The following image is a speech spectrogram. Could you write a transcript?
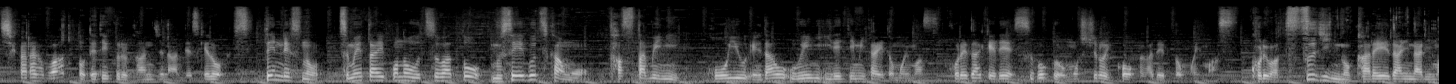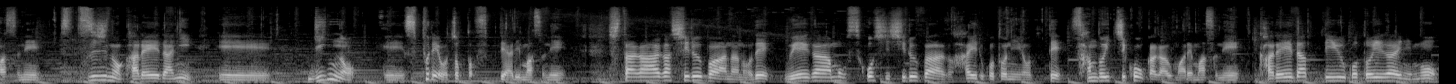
力がわっと出てくる感じなんですけどステンレスの冷たいこの器と無生物感を足すためにこういう枝を上に入れてみたいと思います。これだけですごく面白い効果が出ると思います。これはツツジンの枯れ枝になりますね。ツツジの枯れ枝に、えー、銀の、えー、スプレーをちょっと振ってありますね。下側がシルバーなので上側も少しシルバーが入ることによってサンドイッチ効果が生まれますねカレーだっていうこと以外にも、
